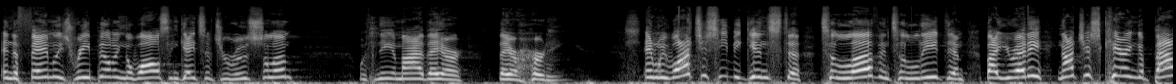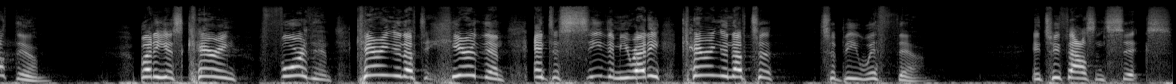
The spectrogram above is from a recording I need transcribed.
and the families rebuilding the walls and gates of Jerusalem with Nehemiah, they are, they are hurting. And we watch as he begins to, to love and to lead them by, you ready? Not just caring about them, but he is caring for them, caring enough to hear them and to see them. You ready? Caring enough to, to be with them. In 2006,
